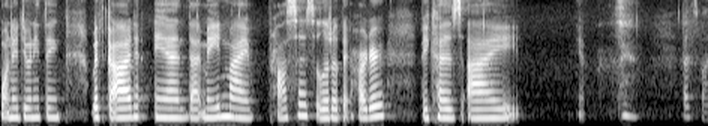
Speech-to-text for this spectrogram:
want to do anything with God, and that made my process a little bit harder because I, yeah. That's fine.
